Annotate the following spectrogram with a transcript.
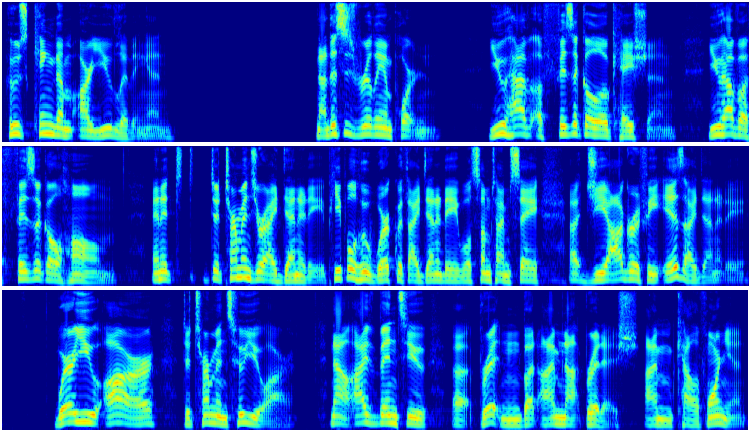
Whose kingdom are you living in? Now, this is really important. You have a physical location, you have a physical home, and it determines your identity. People who work with identity will sometimes say uh, geography is identity. Where you are determines who you are. Now, I've been to uh, Britain, but I'm not British. I'm Californian.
